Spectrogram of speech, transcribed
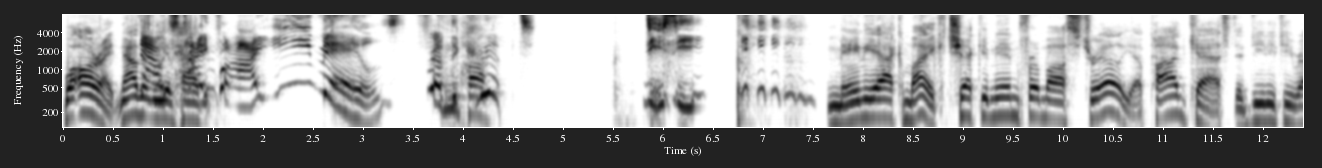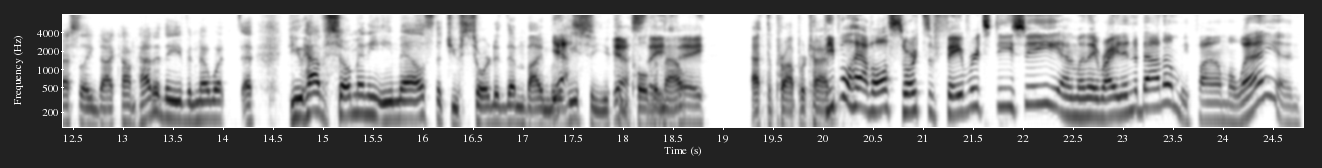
Well, all right. Now that Now we it's have had time for our emails from the Huh. crypt. DC. Maniac Mike checking in from Australia, podcast at ddtwrestling.com. How do they even know what? Uh, do you have so many emails that you've sorted them by movie yes, so you can yes, pull they- them out they- at the proper time? people have all sorts of favorites, DC, and when they write in about them, we file them away, and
